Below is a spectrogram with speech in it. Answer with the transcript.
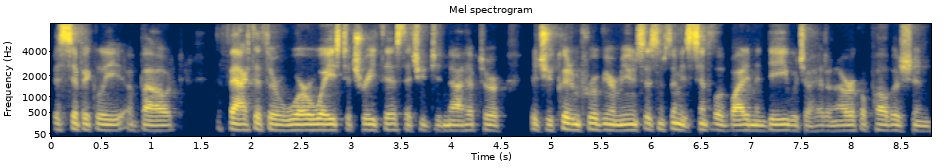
specifically about the fact that there were ways to treat this, that you did not have to, that you could improve your immune system. Something as simple as vitamin D, which I had an article published in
